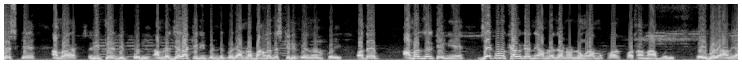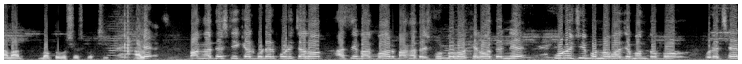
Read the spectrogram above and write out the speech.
দেশকে আমরা রিপ্রেজেন্ট করি, আমরা জেলাকে রিপ্রেজেন্ট করি, আমরা বাংলাদেশকে রিপ্রেজেন্ট করি। অতএব আমাদেরকে নিয়ে, যে কোনো খেলকে নিয়ে আমরা যেন নোংরাম কথা না বলি। এই বলে আমি আমার বক্তব্য শেষ করছি। বাংলাদেশ ক্রিকেট বোর্ডের পরিচালক আসিফ আকবর বাংলাদেশ ফুটবল ও খেলোয়াড়দের নিয়ে কুরুচিপূর্ণ বাজে মন্তব্য করেছেন,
